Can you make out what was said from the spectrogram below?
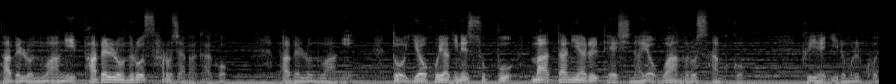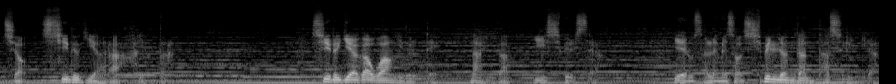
바벨론 왕이 바벨론으로 사로잡아가고 바벨론 왕이 또 여호야긴의 숙부 마따니아를 대신하여 왕으로 삼고 그의 이름을 고쳐 시드기야라 하였더라. 시드기야가 왕이 될 때 나이가 21세라. 예루살렘에서 11년간 다스리니라.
